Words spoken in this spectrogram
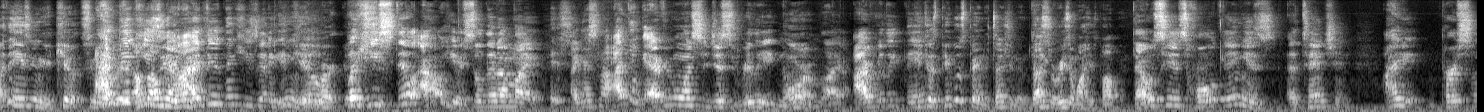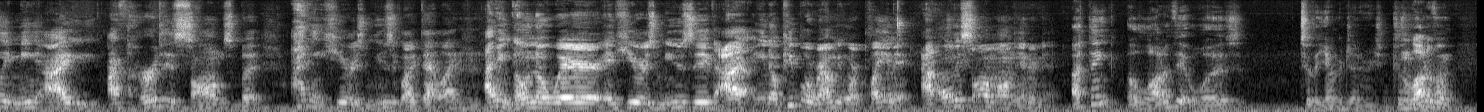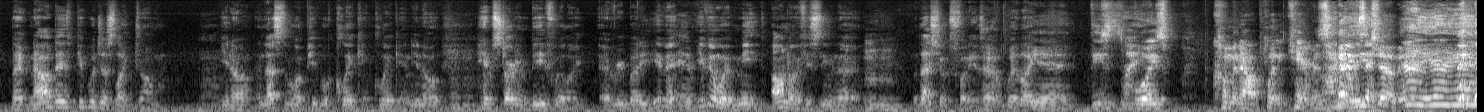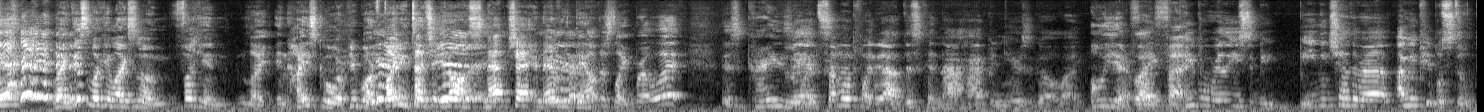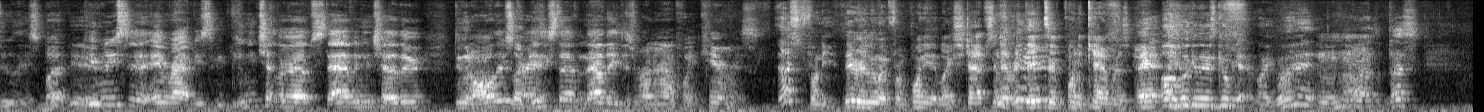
I think he's gonna get killed soon. I think. I'm- he's. I'm Gonna, I do think he's gonna get get killed. murked. but he's still out here. So then I'm like, I guess not. I think everyone should just really ignore him. Like I really think because people's paying attention to him. That's the reason why he's popping. that was his whole thing is attention. I personally, me, I I've heard his songs, but I didn't hear his music like that. Like Mhm. I didn't go nowhere and hear his music. I you know people around me weren't playing it. I only saw him on the internet. I think a lot of it was to the younger generation because a lot of Mhm. them, like nowadays, people just like drama, you know, and that's what people click and click and you know, Mhm. him starting beef with like everybody, even Everybody. even with Meek. I don't know if you've seen that, Mhm. but that shit was funny as hell. But like, yeah, these like- boys coming out pointing cameras at each like, other. Yeah, yeah, yeah, yeah. like this looking like some fucking like in high school where people are Yeah, fighting type shit, you know, on Snapchat and everything. yeah. I'm just like, bro, what? Is crazy. Man, like- someone pointed out this could not happen years ago. Like oh yeah, for a like fact. people really used to be beating each other up. I mean, people still do this, but Yeah. people used to in rap used to be beating each other up, stabbing Yeah. each other, doing all this Like crazy they- stuff. Now they just run around pointing cameras. That's funny. They really went from pointing like straps and everything to pointing cameras. And- oh, look at this goofy. Like what? Mhm. Nah, that's, that's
